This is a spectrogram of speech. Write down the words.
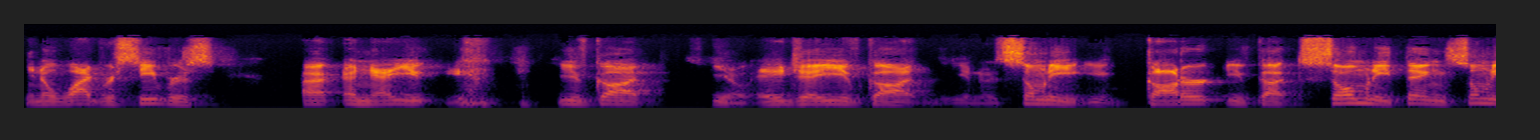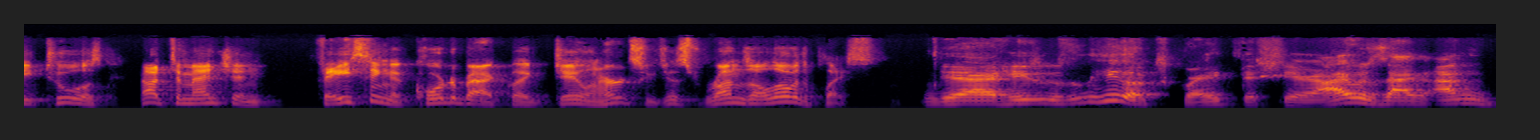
you know, wide receivers. Uh, and now you you've got you know AJ, you've got you know so many you Goedert, you've got so many things, so many tools. Not to mention facing a quarterback like Jalen Hurts who just runs all over the place. Yeah, he he looks great this year. I was I, am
